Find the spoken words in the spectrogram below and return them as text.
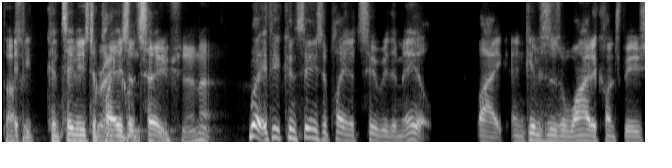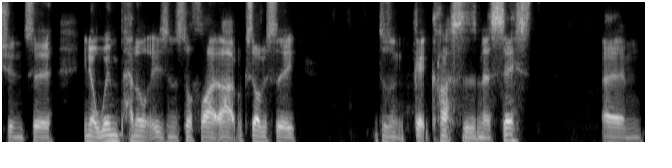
that's if he continues to play as a two, contribution, isn't it? well, if he continues to play in a two with Emil, like, and gives us a wider contribution to, you know, win penalties and stuff like that, because obviously doesn't get classed as an assist. Um,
